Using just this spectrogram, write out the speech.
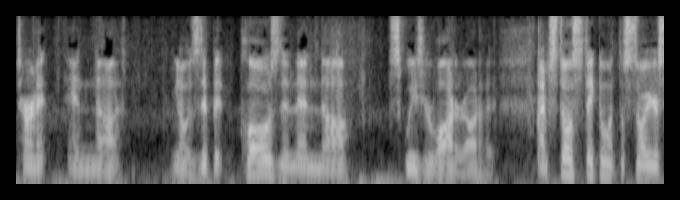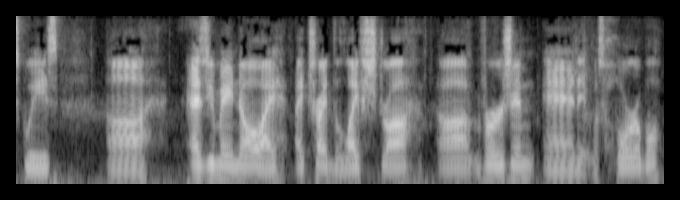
turn it, and uh, you know zip it closed, and then uh, squeeze your water out of it. I'm still sticking with the Sawyer squeeze. Uh, as you may know, I, I tried the LifeStraw uh, version and it was horrible.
